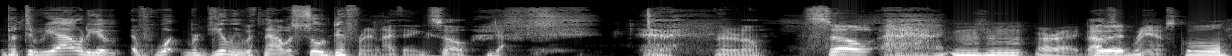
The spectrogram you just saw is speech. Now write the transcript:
but the reality of, of what we're dealing with now is so different, I think. So, Yeah. I don't know. So, hmm all right, That was a rant. school.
